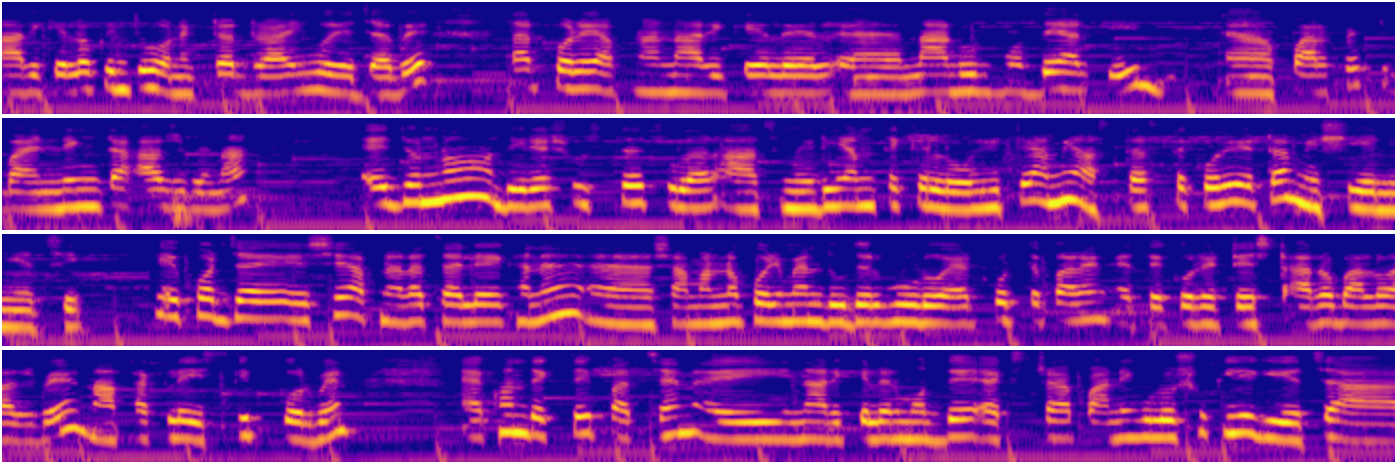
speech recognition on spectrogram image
নারিকেলও কিন্তু অনেকটা ড্রাই হয়ে যাবে। তারপরে আপনার নারিকেলের নাড়ুর মধ্যে আর কি পারফেক্ট বাইন্ডিংটা আসবে না। এই জন্য ধীরে সুস্থে চুলার আঁচ মিডিয়াম থেকে লো হিটে আমি আস্তে আস্তে করে এটা মিশিয়ে নিয়েছি। এই পর্যায়ে এসে আপনারা চাইলে এখানে সামান্য পরিমাণ দুধের গুঁড়ো অ্যাড করতে পারেন। এতে করে টেস্ট আরও ভালো আসবে। না থাকলে স্কিপ করবেন। এখন দেখতেই পাচ্ছেন এই নারিকেলের মধ্যে এক্সট্রা পানিগুলো শুকিয়ে গিয়েছে আর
